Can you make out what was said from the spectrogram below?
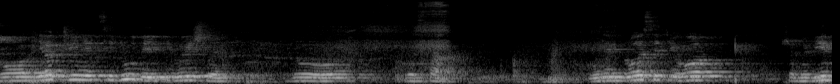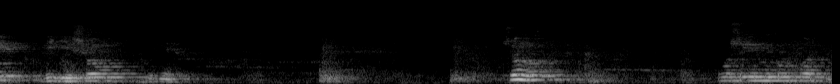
Бо як чинять ці люди, які вийшли до Христа? Вони просять Його, щоб Він відійшов від них. Чому? Тому що їм некомфортно.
